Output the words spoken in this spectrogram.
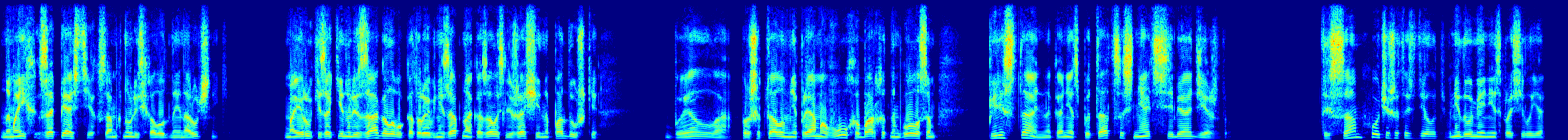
На моих запястьях сомкнулись холодные наручники. Мои руки закинули за голову, которая внезапно оказалась лежащей на подушке. «Белла», — прошептал он мне прямо в ухо бархатным голосом, — «перестань, наконец, пытаться снять с себя одежду». «Ты сам хочешь это сделать?» — в недоумении спросила я.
